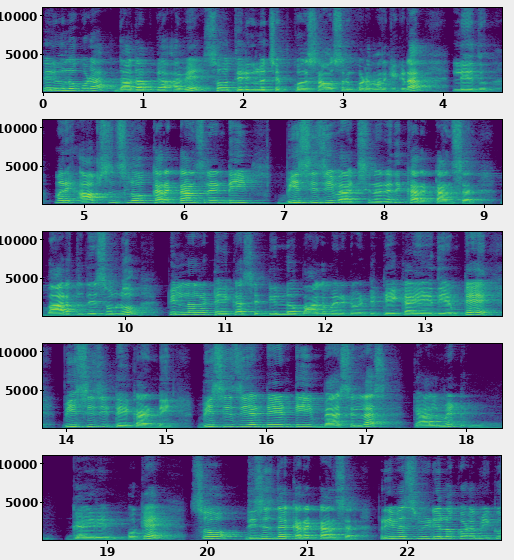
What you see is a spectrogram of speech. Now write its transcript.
తెలుగులో కూడా దాదాపుగా అవే. సో తెలుగులో చెప్పుకోవాల్సిన అవసరం కూడా మనకి ఇక్కడ లేదు. మరి ఆప్షన్స్లో కరెక్ట్ ఆన్సర్ ఏంటి? బీసీజీ వ్యాక్సిన్ అనేది కరెక్ట్ ఆన్సర్. భారతదేశంలో పిల్లల టీకా షెడ్యూల్లో భాగమైనటువంటి టీకా ఏది అంటే బీసీజీ టీకా అండి. బీసీజీ అంటే ఏంటి? Bacillus Calmette Guerin. Okay? So this is the correct answer previous వీడియోలో కూడా మీకు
